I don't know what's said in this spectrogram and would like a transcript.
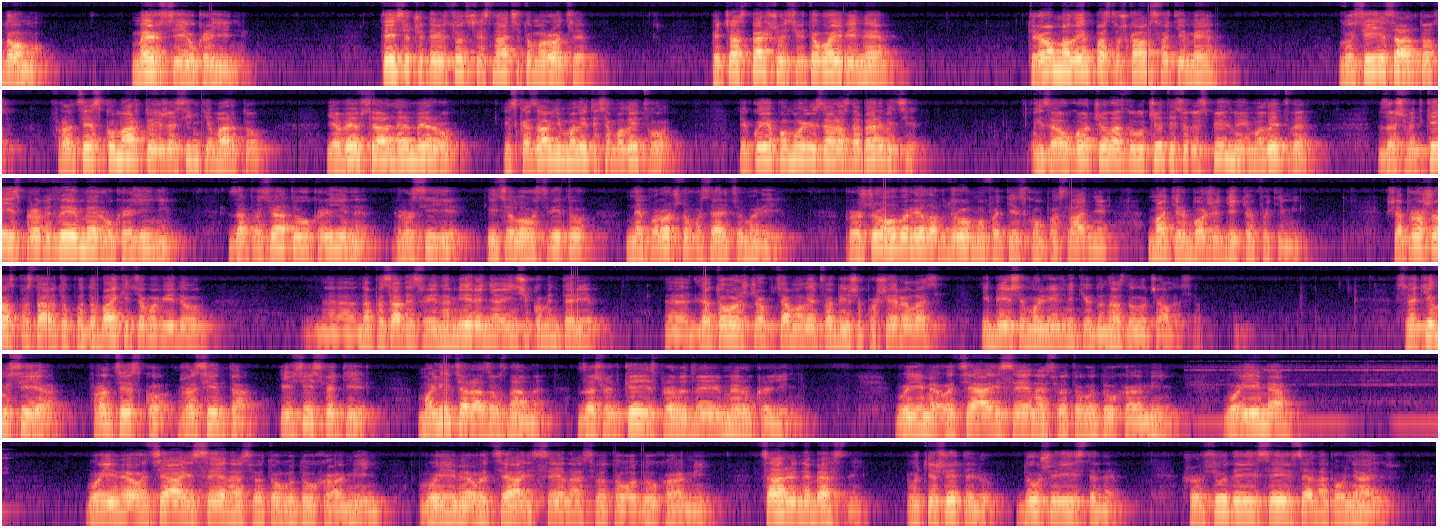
дому. Мир всій Україні. В 1916 році, під час Першої світової війни, трьом малим пастушкам з Фатіми, Лусії Сантос, Франциску Марту і Жасінті Марту, явився ангел миру і сказав їм молитися молитву, яку я помолю зараз на Бервиці, і заохочую вас долучитися до спільної молитви за швидкий і справедливий мир в Україні, за посвяту України, Росії і цілого світу непорочному серцю Марії, про що говорила в другому Фатінському посланні Матір Божа дітям Фатімі. Ще прошу вас поставити вподобайки цьому відео, е, написати свої намірення, інші коментарі, е, для того, щоб ця молитва більше поширилась і більше молільників до нас долучалося. Святі Лусія, Франциско, Жасінта і всі святі, моліться разом з нами за швидкий і справедливий мир Україні. Во ім'я Отця і Сина, Святого Духа Амінь. Во ім'я Во ім'я Отця і Сина Святого Духа Амінь. Во ім'я Отця і Сина Святого Духа Амінь. Царю Небесний, утішителю, душі істини, що всюди єси і все наповняєш,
